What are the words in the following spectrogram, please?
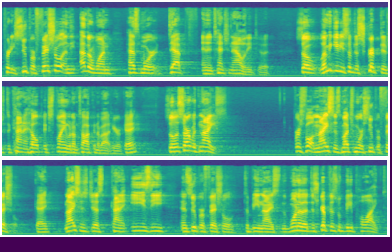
pretty superficial and the other one has more depth and intentionality to it. So let me give you some descriptives to kind of help explain what I'm talking about here, okay? So let's start with nice. First of all, nice is much more superficial, okay? Nice is just kind of easy and superficial to be nice. One of the descriptors would be polite.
